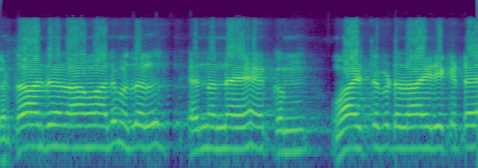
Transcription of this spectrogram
കർത്താവിന്റെ നാമാത് മുതൽ എന്നേക്കും വാഴ്ത്തപ്പെട്ടതായിരിക്കട്ടെ.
